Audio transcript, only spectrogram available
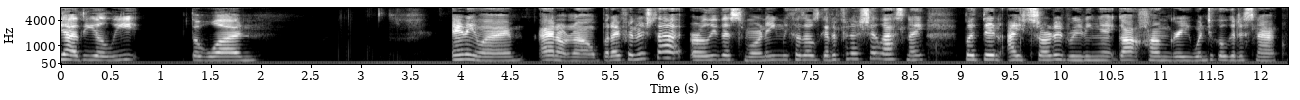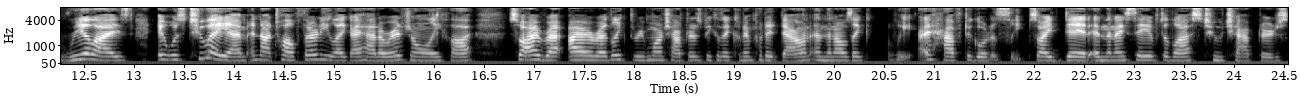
Yeah, the Elite, the one. Anyway, I don't know, but I finished that early this morning because I was gonna finish it last night, but then I started reading it, got hungry, went to go get a snack, realized it was 2 a.m. and not 12:30 like I had originally thought. So I read I read like three more chapters because I couldn't put it down, and then I was like, wait, I have to go to sleep. So I did, and then I saved the last two chapters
